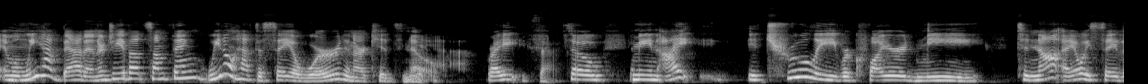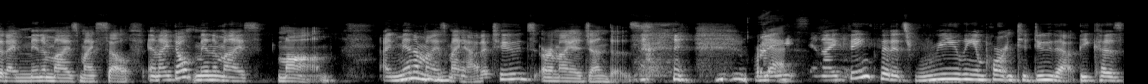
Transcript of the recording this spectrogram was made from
And when we have bad energy about something, we don't have to say a word and our kids know. Yeah, right? Exactly. So, I mean, I it truly required me to not i always say that i minimize myself and i don't minimize mom i minimize mm-hmm. my attitudes or my agendas right yes. and i think that it's really important to do that because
